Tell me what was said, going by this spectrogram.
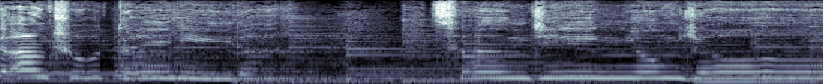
当初对你的。曾经拥有。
